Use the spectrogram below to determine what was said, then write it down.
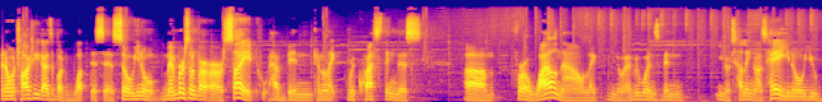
And I want to talk to you guys about what this is. So you know, members of our, our site who have been kind of like requesting this um, for a while now, like, you know, everyone's been, you know, telling us, hey, you know, you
